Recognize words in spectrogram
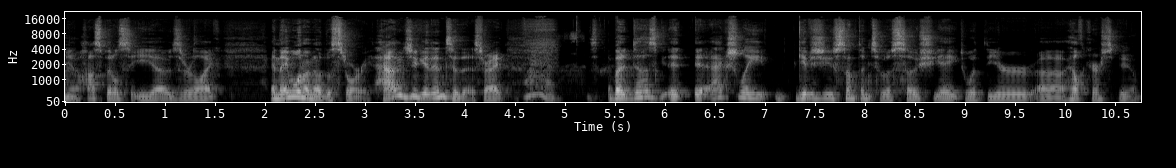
you know hospital CEOs that are like, and they want to know the story. How did you get into this? Right? But it does it, it actually gives you something to associate with your uh, healthcare you know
